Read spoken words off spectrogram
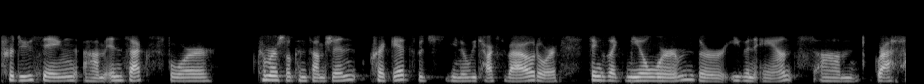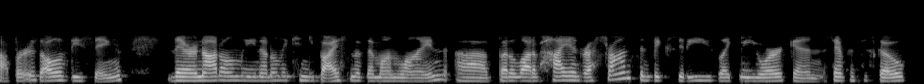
producing um, insects for commercial consumption, crickets, which you know we talked about, or things like mealworms, or even ants, um, grasshoppers, all of these things. they're not only not only can you buy some of them online, uh, but a lot of high-end restaurants in big cities like New York and San Francisco,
